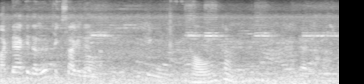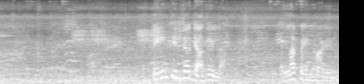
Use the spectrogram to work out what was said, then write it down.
ಬಟ್ಟೆ ಹಾಕಿದ್ದಾರೆ ಫಿಕ್ಸ್ ಆಗಿದೆ ಅಂತ ಹೌದಾ ಪೇಂಟ್ ಇಲ್ದೋದು ಯಾವುದೂ ಇಲ್ಲ. ಎಲ್ಲ ಪೇಂಟ್ ಮಾಡಿದ್ರು.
